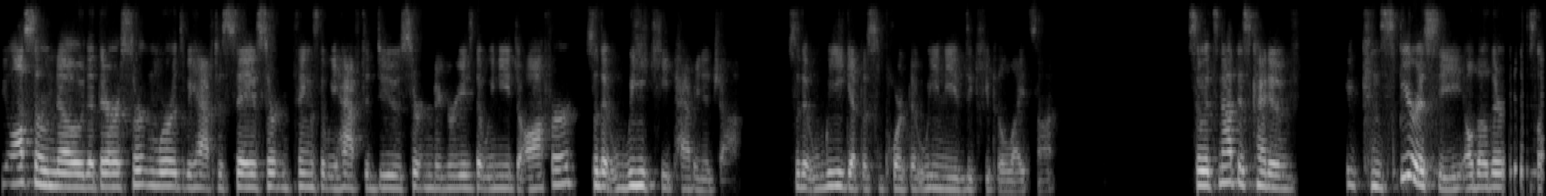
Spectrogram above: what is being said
we also know that there are certain words we have to say, certain things that we have to do, certain degrees that we need to offer so that we keep having a job, so that we get the support that we need to keep the lights on. So it's not this kind of conspiracy, although there is like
